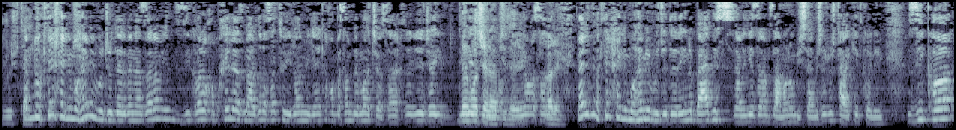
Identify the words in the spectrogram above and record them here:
روش خب نکته خیلی مهمی وجود داره به نظرم. این زیکا رو خب خیلی از مردم مثلا تو ایران میگن که خب مثلا به ما چه یه جایی به ما چه ربطی داره یا مثلا آره. ولی نکته خیلی مهمی وجود داره اینو بعد نیست. حالا یه ذره زمانم بیشتر میشه روش تاکید کنیم. زیکا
